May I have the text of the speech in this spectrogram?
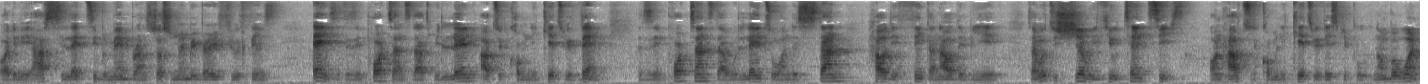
or they may have selective remembrance, just remembering very few things. Hence, it is important that we learn how to communicate with them. It is important that we learn to understand how they think and how they behave. So I'm going to share with you 10 tips on how to communicate with these people. Number one,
